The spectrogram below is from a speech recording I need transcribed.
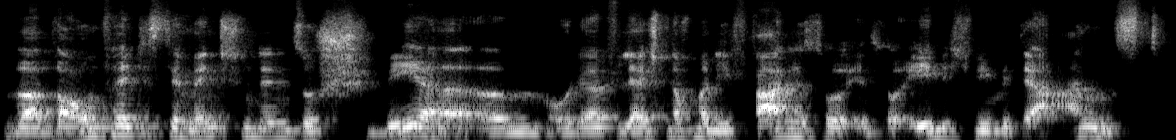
Warum fällt es den Menschen denn so schwer? Ähm, oder vielleicht nochmal die Frage so, so ähnlich wie mit der Angst.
